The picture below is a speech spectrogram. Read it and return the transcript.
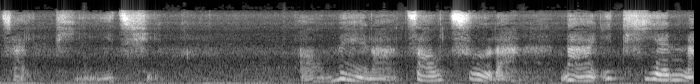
在提起。后尾啦，招致啦，哪一天啦，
